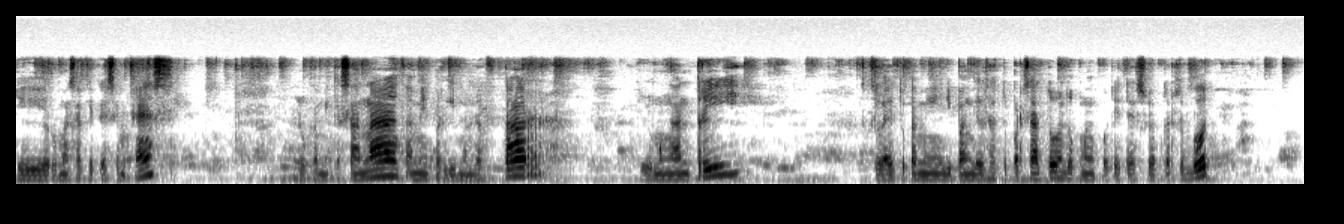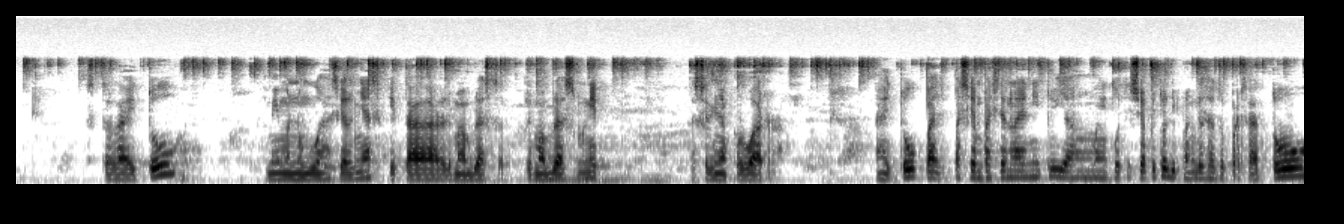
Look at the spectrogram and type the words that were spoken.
di rumah sakit SMS lalu kami ke sana kami pergi mendaftar lalu mengantri. Setelah itu kami dipanggil satu persatu untuk mengikuti tes swab tersebut. Setelah itu kami menunggu hasilnya sekitar 15 15 menit hasilnya keluar. Nah itu pasien-pasien lain itu yang mengikuti swab itu dipanggil satu persatu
